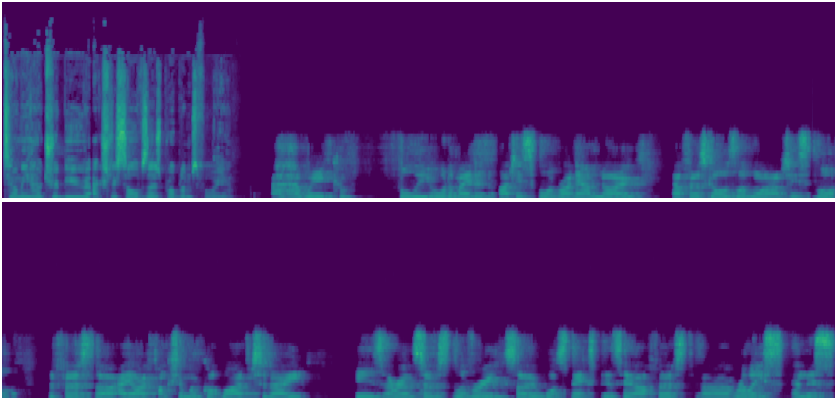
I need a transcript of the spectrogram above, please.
tell me how Tribu actually solves those problems for you. Uh, have we fully automated IT support right now? No. Our first goal is level one IT support. The first uh, AI function we've got live today is around service delivery. So, what's next is our first uh, release, and this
